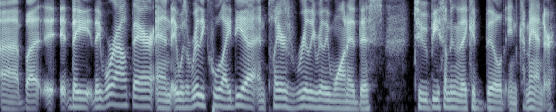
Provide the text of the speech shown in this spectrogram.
Uh, but it, it, they they were out there, and it was a really cool idea, and players really really wanted this to be something that they could build in Commander.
